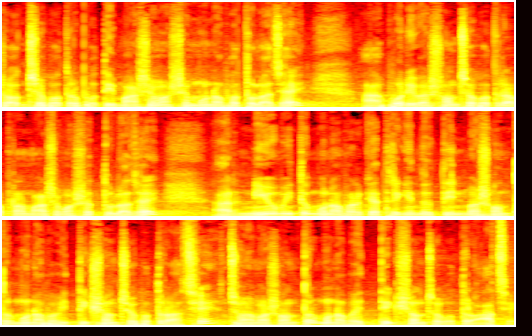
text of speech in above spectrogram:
সঞ্চয়পত্র প্রতি মাসে মাসে মুনাফা তোলা যায়, আর পরিবার সঞ্চয়পত্র আপনার মাসে মাসে তোলা যায়। আর নিয়মিত মুনাফার ক্ষেত্রে কিন্তু তিন মাস অন্তর মুনাফা ভিত্তিক সঞ্চয়পত্র আছে, ছয় মাস অন্তর মুনাফা ভিত্তিক সঞ্চয়পত্র আছে।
